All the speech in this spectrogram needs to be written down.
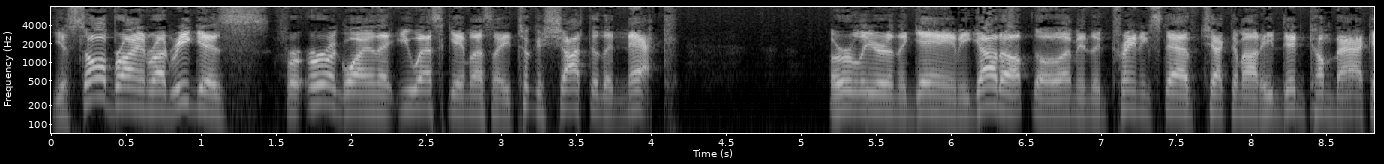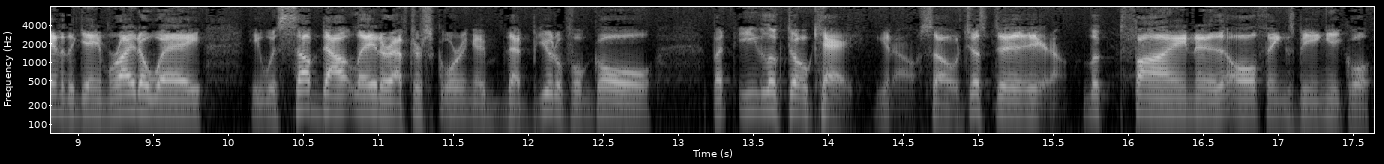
You saw Brian Rodriguez for Uruguay in that U.S. game last night. He took a shot to the neck earlier in the game. He got up, though. I mean, the training staff checked him out. He did come back into the game right away. He was subbed out later after scoring a, that beautiful goal, but he looked okay, you know. So just, uh, you know, looked fine, uh, all things being equal.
